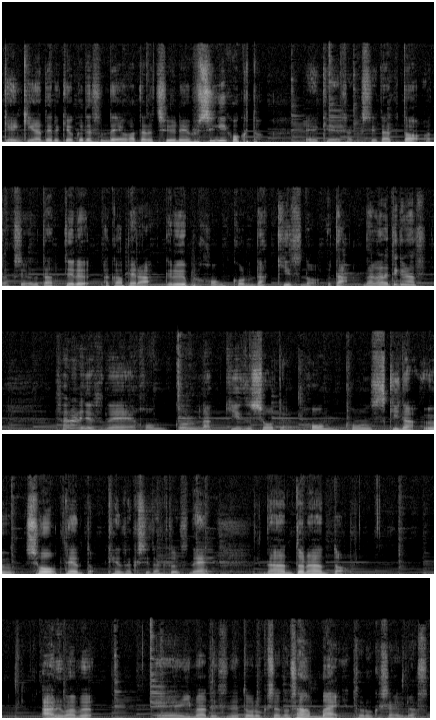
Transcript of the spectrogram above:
元気が出る曲ですんで、よかったら中年不思議国と、えー、検索していただくと、私が歌ってるアカペラグループ香港ラッキーズの歌、流れてきます。さらにですね、香港ラッキーズ商店、香港好きな運商店と検索していただくとですね、なんとなんと、アルバム、えー、今ですね、登録者の3枚登録してあります。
